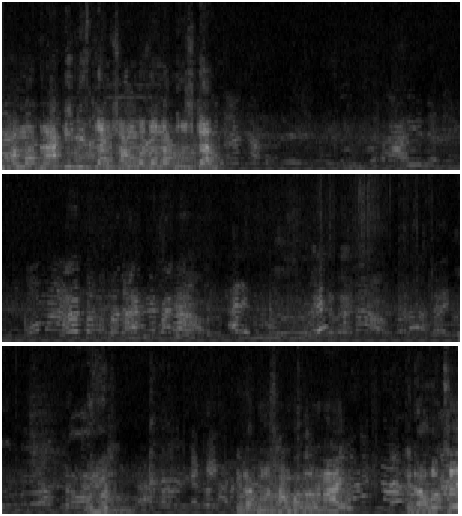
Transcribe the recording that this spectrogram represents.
মোহাম্মদ রাকিব ইসলাম সংবর্ধনা পুরস্কার কোন মাসে? এটা কোনো সংবর্ধনা নাই এটা হচ্ছে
